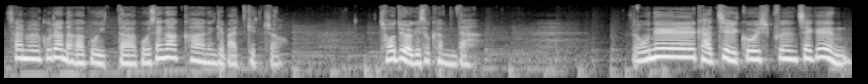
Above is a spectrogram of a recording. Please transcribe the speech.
삶을 꾸려나가고 있다고 생각하는 게 맞겠죠. 저도 여기 속합니다. 오늘 같이 읽고 싶은 책은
